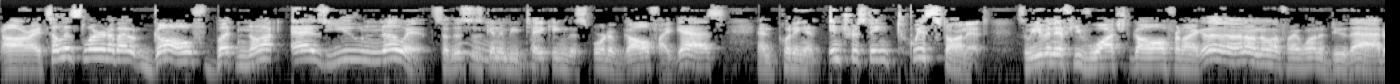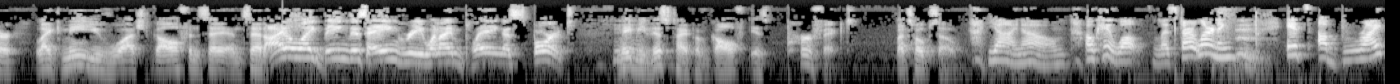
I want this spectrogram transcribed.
All right, so let's learn about golf, but not as you know it. So, this is going to be hmm. taking the sport of golf, I guess, and putting an interesting twist on it. So, even if you've watched golf and like, oh, I don't know if I want to do that, or like me, you've watched golf and say and said, I don't like being this angry when I'm playing a sport. Hmm. Maybe this type of golf is perfect. Let's hope so. Yeah, I know. Okay, well, let's start learning. It's a bright,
